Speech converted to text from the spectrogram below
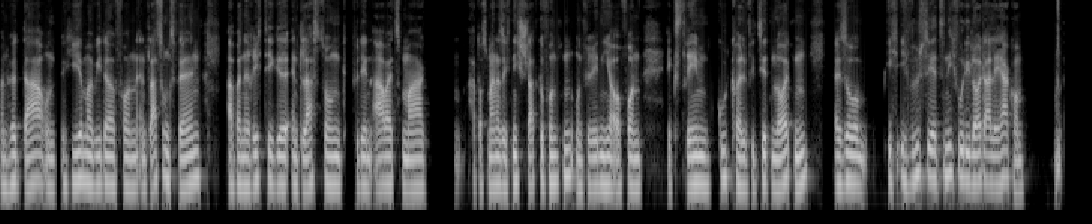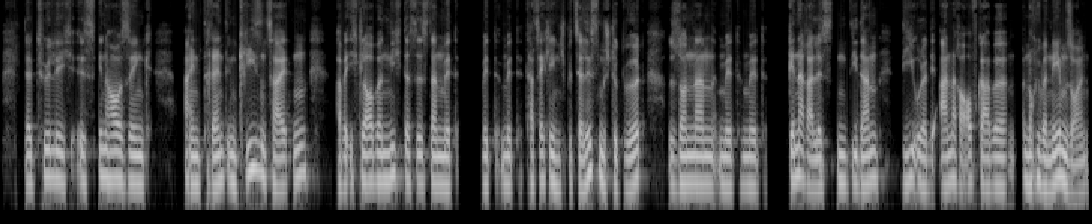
man hört da und hier mal wieder von Entlassungswellen, aber eine richtige Entlastung für den Arbeitsmarkt hat aus meiner Sicht nicht stattgefunden und wir reden hier auch von extrem gut qualifizierten Leuten. Also ich, ich wüsste jetzt nicht, wo die Leute alle herkommen. Natürlich ist Inhousing ein Trend in Krisenzeiten, aber ich glaube nicht, dass es dann mit mit mit tatsächlichen Spezialisten bestückt wird, sondern mit mit Generalisten, die dann die oder die andere Aufgabe noch übernehmen sollen.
